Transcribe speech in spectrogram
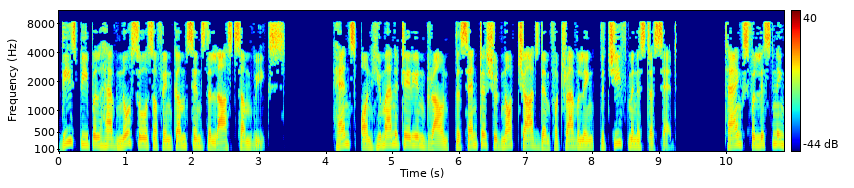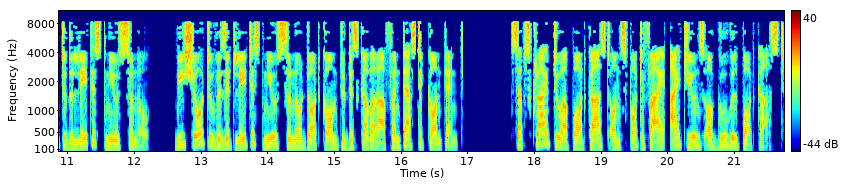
These people have no source of income since the last some weeks. Hence, on humanitarian ground, the center should not charge them for traveling, the chief minister said. Thanks for listening to the latest news Suno. Be sure to visit latestnewssuno.com to discover our fantastic content. Subscribe to our podcast on Spotify, iTunes or Google Podcast.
